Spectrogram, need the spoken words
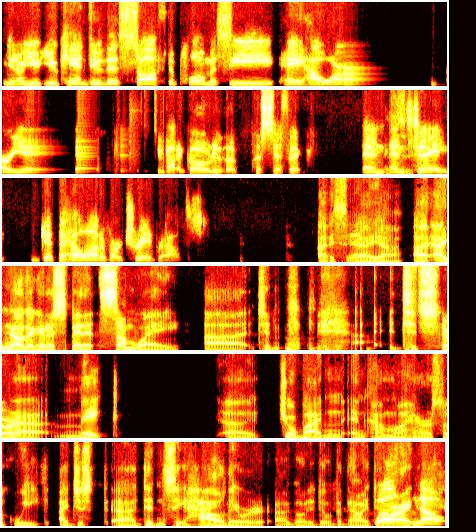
You know, you, you can't do this soft diplomacy. Hey, how are, are you? You got to go to the Pacific and, and say, get the hell out of our trade routes. I see. Yeah, yeah. I, I know they're going to spin it some way uh, to to sort of make uh, Joe Biden and Kamala Harris look weak. I just uh, didn't see how they were uh, going to do it, but now I do. Well, All right. no.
